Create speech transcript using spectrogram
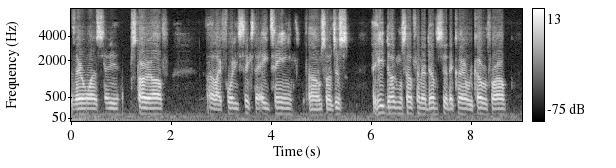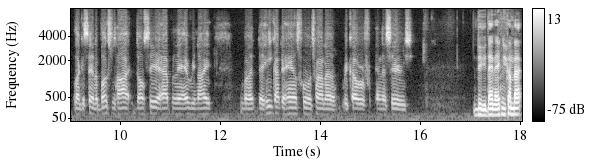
because everyone started off uh, like forty six to eighteen. Um, so just the Heat dug themselves in a deficit they couldn't recover from. Like I said, the Bucks was hot. Don't see it happening every night, but the Heat got their hands full trying to recover in the series. Do you think they can come back?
